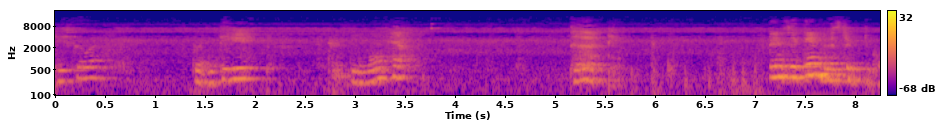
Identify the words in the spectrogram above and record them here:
27, 28, 29, 30. In second restricted.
